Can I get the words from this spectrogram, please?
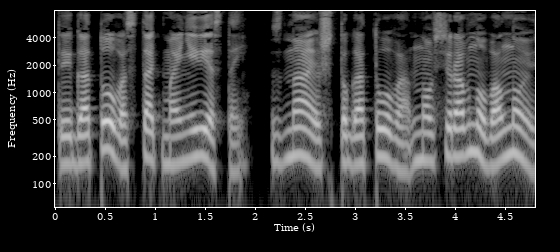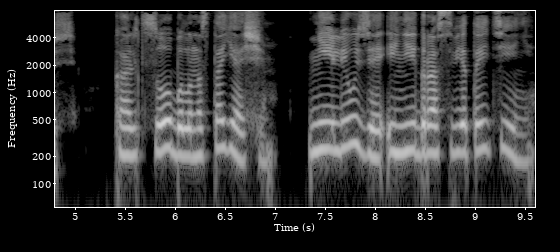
«Ты готова стать моей невестой? Знаешь, что готова, но все равно волнуюсь». Кольцо было настоящим. Не иллюзия и не игра света и тени.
